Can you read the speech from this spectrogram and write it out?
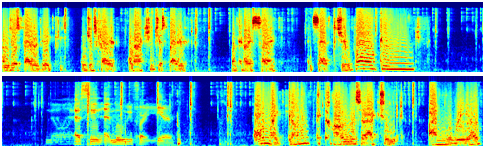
I'm just better, dude. I'm just better. I'm actually just better. What can I say? Except you're welcome. No one has seen that movie for a year. Oh my god, the combos are actually unreal.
